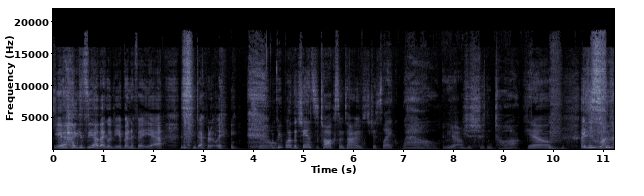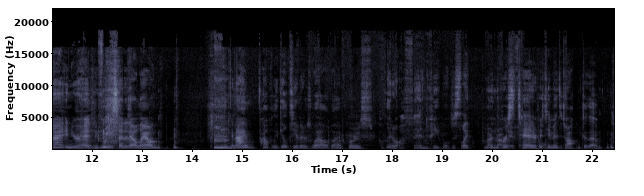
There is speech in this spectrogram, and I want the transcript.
Yeah, I can see how that could be a benefit. Yeah, definitely. so, people have the chance to talk sometimes, just like, wow, yeah. you just shouldn't talk, you know? I Did you run that in your head before you said it out loud? Mm. and I'm probably guilty of it as well, but Of course. hopefully I don't offend people just like within the first offend 10 or 15 minutes of talking to them.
